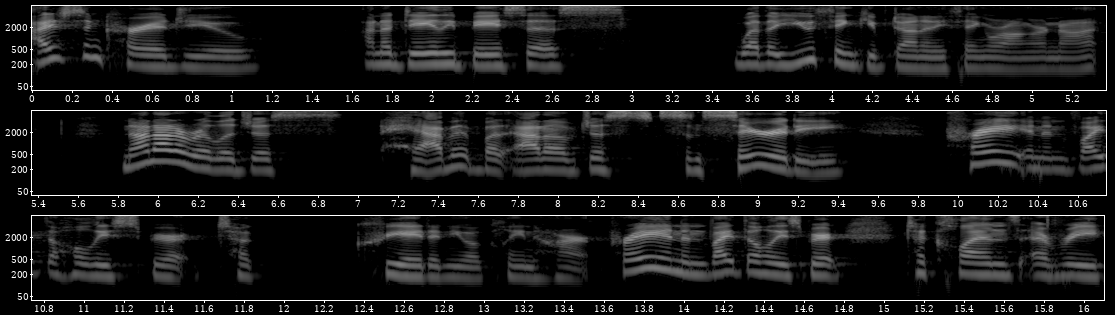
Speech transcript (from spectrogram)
I just encourage you on a daily basis, whether you think you've done anything wrong or not, not out of religious habit, but out of just sincerity, pray and invite the Holy Spirit to create in you a clean heart. Pray and invite the Holy Spirit to cleanse every,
